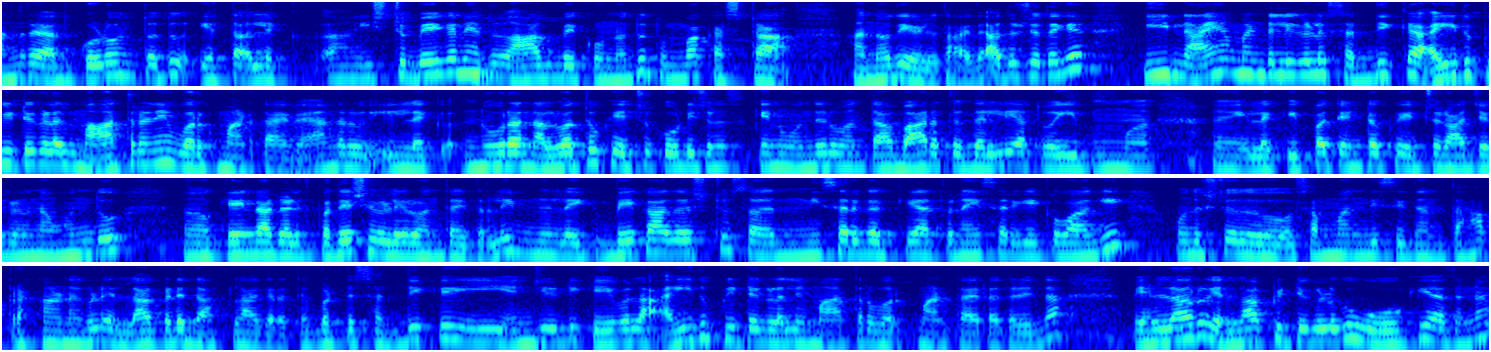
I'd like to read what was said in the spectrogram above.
ಅಂದರೆ ಅದು ಕೊಡುವಂಥದ್ದು ಎತ್ತ ಲೆಕ್ ಇಷ್ಟು ಬೇಗನೆ ಅದು ಆಗಬೇಕು ಅನ್ನೋದು ತುಂಬ ಕಷ್ಟ ಅನ್ನೋದು ಹೇಳ್ತಾ ಇದೆ. ಅದ್ರ ಜೊತೆಗೆ ಈ ನ್ಯಾಯಮಂಡಳಿಗಳು ಸದ್ಯಕ್ಕೆ ಐದು ಪೀಠಗಳಲ್ಲಿ ಮಾತ್ರನೇ ವರ್ಕ್ ಮಾಡ್ತಾ ಇದೆ. ಅಂದರೆ ಲೈಕ್ ನೂರ ನಲ್ವತ್ತಕ್ಕೂ ಹೆಚ್ಚು ಕೋಟಿ ಜನಸಂಖ್ಯೆಯನ್ನು ಹೊಂದಿರುವಂತಹ ಭಾರತದಲ್ಲಿ ಅಥವಾ ಈ ಲೈಕ್ ಇಪ್ಪತ್ತೆಂಟಕ್ಕೂ ಹೆಚ್ಚು ರಾಜ್ಯಗಳನ್ನ ಹೊಂದು ಕೇಂದ್ರಾಡಳಿತ ಪ್ರದೇಶಗಳಿರುವಂಥ ಇದರಲ್ಲಿ ಲೈಕ್ ಬೇಕಾದಷ್ಟು ಸ, ನಿಸರ್ಗಕ್ಕೆ ಅಥವಾ ನೈಸರ್ಗಿಕವಾಗಿ ಒಂದಷ್ಟು ಸಂಬಂಧಿಸಿದಂತಹ ಪ್ರಕರಣಗಳು ಎಲ್ಲ ಕಡೆ ದಾಖಲಾಗಿರುತ್ತೆ. ಬಟ್ ಸದ್ಯಕ್ಕೆ ಈ ಎನ್ ಜಿ ಟಿ ಕೇವಲ ಐದು ಪೀಠಗಳಲ್ಲಿ ಮಾತ್ರ ವರ್ಕ್ ಮಾಡ್ತಾ ಇರೋದ್ರಿಂದ ಎಲ್ಲರೂ ಎಲ್ಲ ಪೀಠಗಳಿಗೂ ಹೋಗಿ ಅದನ್ನು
